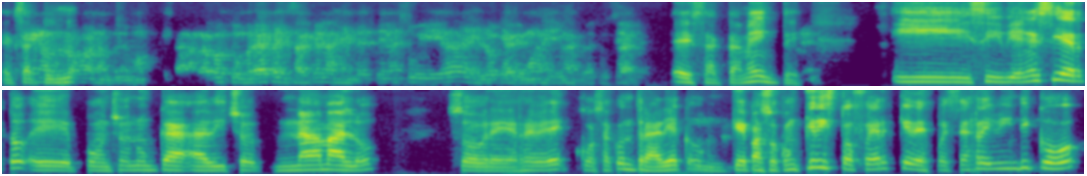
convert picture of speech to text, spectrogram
Exacto. no. bueno, tenemos la costumbre de pensar que la gente tiene su vida, es lo que vemos ahí en las redes sociales. Exactamente. Y si bien es cierto, eh, Poncho nunca ha dicho nada malo sobre RBD, cosa contraria con que pasó con Christopher, que después se reivindicó,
